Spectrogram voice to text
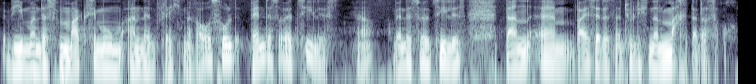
wie man das Maximum an den Flächen rausholt, wenn das euer Ziel ist. Ja, wenn das euer Ziel ist, dann ähm, weiß er das natürlich und dann macht er das auch.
